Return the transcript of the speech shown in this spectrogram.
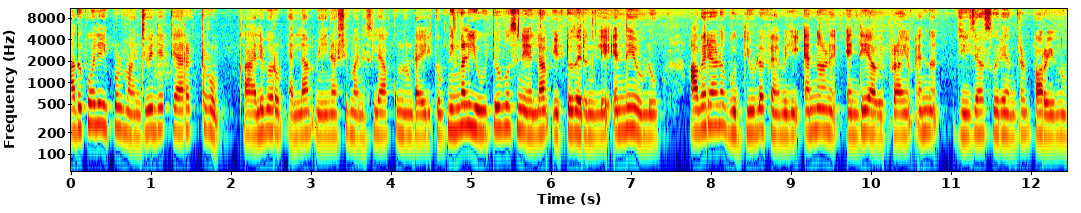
അതുപോലെ ഇപ്പോൾ മഞ്ജുവിന്റെ ക്യാരക്ടറും കാലിബറും എല്ലാം മീനാക്ഷി മനസ്സിലാക്കുന്നുണ്ടായിരിക്കും. നിങ്ങൾ യൂട്യൂബേഴ്സിനെ എല്ലാം ഇട്ടുതരുന്നില്ലേ? എന്നേ ഉള്ളൂ അവരാണ് ബുദ്ധിയുള്ള ഫാമിലി എന്നാണ് എന്റെ അഭിപ്രായം എന്ന് ജീജ സുരേന്ദ്രൻ പറയുന്നു.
